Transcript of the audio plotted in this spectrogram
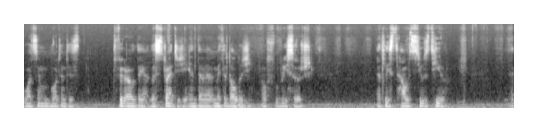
what's important is to figure out the the strategy and the methodology of research. At least how it's used here. Uh,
